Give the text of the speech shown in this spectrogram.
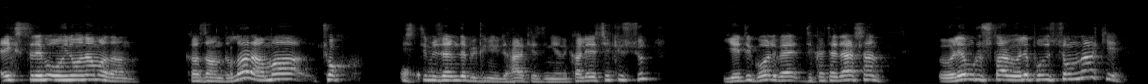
ekstra bir oyun oynamadan kazandılar ama çok istim üzerinde bir günüydü herkesin yani. Kaleye 8 şut, 7 gol ve dikkat edersen öyle vuruşlar, öyle pozisyonlar ki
